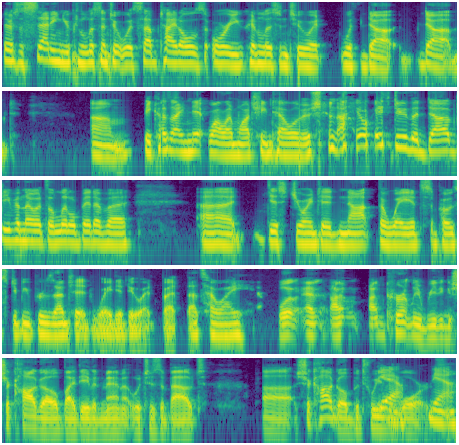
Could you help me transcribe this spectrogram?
There's a setting you can listen to it with subtitles, or you can listen to it with du- dubbed um, because I knit while I'm watching television. I always do the dubbed, even though it's a little bit of a uh, disjointed, not the way it's supposed to be presented way to do it. But that's how I. Well, and I'm I'm currently reading Chicago by David Mamet, which is about uh, Chicago between yeah, the wars. Yeah,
